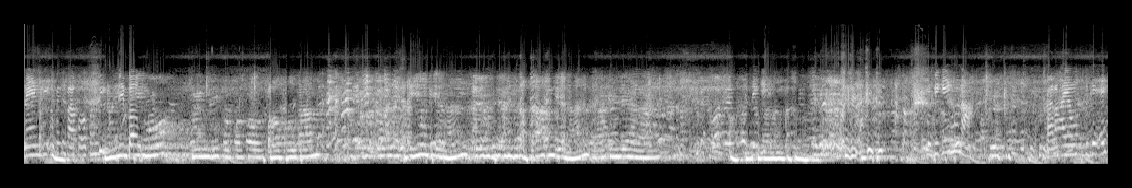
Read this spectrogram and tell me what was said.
Na hindi papautang. Hindi pa. mo. Hindi. Papautang. Sa iyong biyanan. Sa aking biyanan. Aking biyanan. Na. Ibigay mo na. Parang ayaw mo bigay eh.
